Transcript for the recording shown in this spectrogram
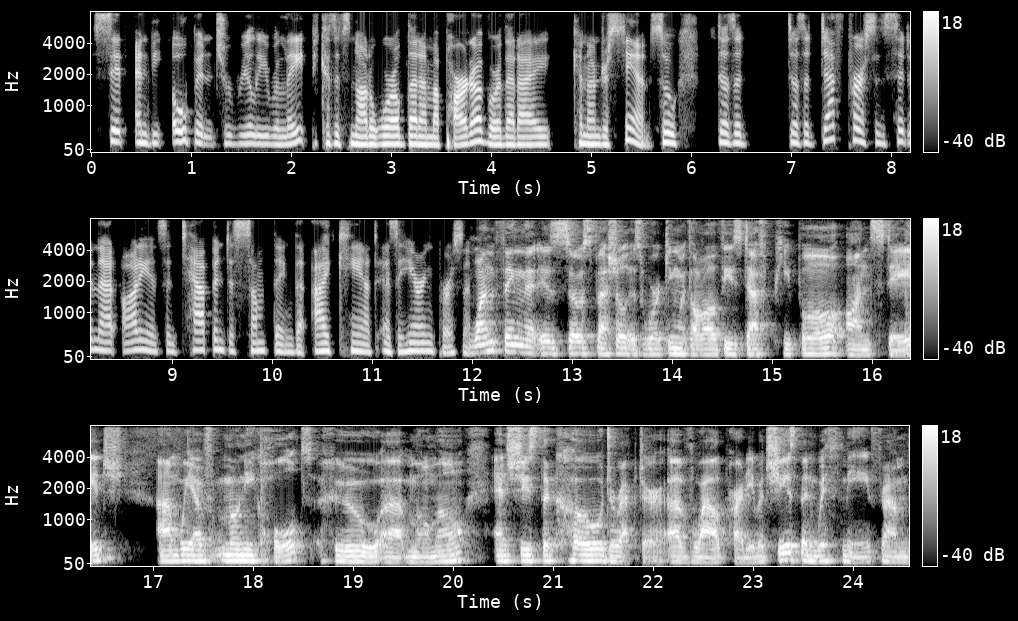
sit and be open to really relate because it's not a world that I'm a part of or that I can understand. So, does a does a deaf person sit in that audience and tap into something that I can't as a hearing person? One thing that is so special is working with all of these deaf people on stage. Um, we have Monique Holt, who uh, Momo, and she's the co-director of Wild Party. But she has been with me from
